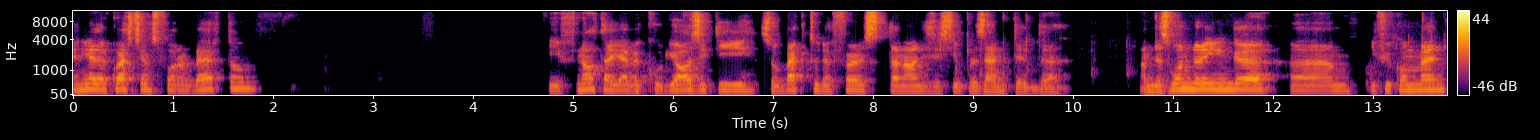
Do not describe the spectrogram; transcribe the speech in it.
Any other questions for Alberto? If not, I have a curiosity. So back to the first analysis you presented. uh, I'm just wondering uh, um, if you comment,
